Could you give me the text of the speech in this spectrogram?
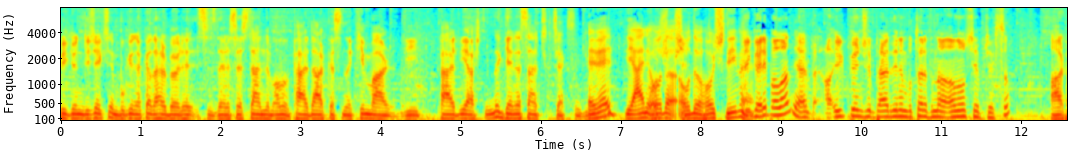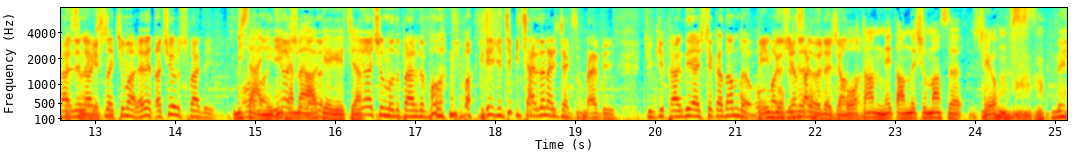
bir gün diyeceksin bugüne kadar böyle sizlere seslendim ama perde arkasında kim var deyip perdeyi açtığında gene sen çıkacaksın gibi. Evet yani Hoş o da bir şey. o da hoş değil mi? garip olan yani ilk bir önce perdenin bu tarafından anons yapacaksın. Perdenin Arkasına arkasında geçecek. kim var? Evet açıyoruz perdeyi. Bir Orada saniye niye deyip hemen açılmadı? arkaya geçeceğim. Niye açılmadı perde falan deyip arkaya geçip içeriden açacaksın perdeyi. Çünkü perdeyi açacak adam da Benim olmak gözümde yasak. de öyle canlandı. O tam net anlaşılmazsa şey olmasın. Ne?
